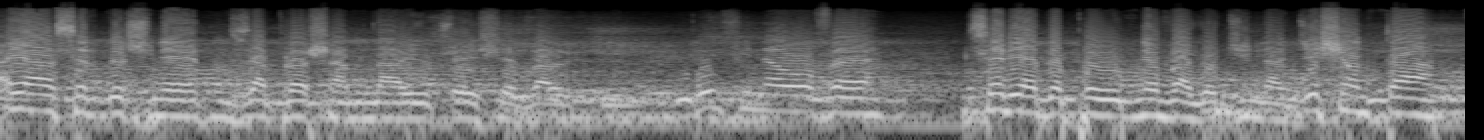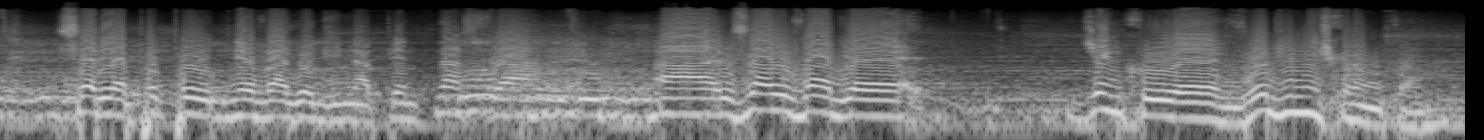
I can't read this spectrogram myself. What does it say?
A ja serdecznie zapraszam na jutrzejsze walki półfinałowe. Seria dopołudniowa godzina 10, seria popołudniowa godzina 15. A za uwagę dziękuję Włodzimierz Kromka.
